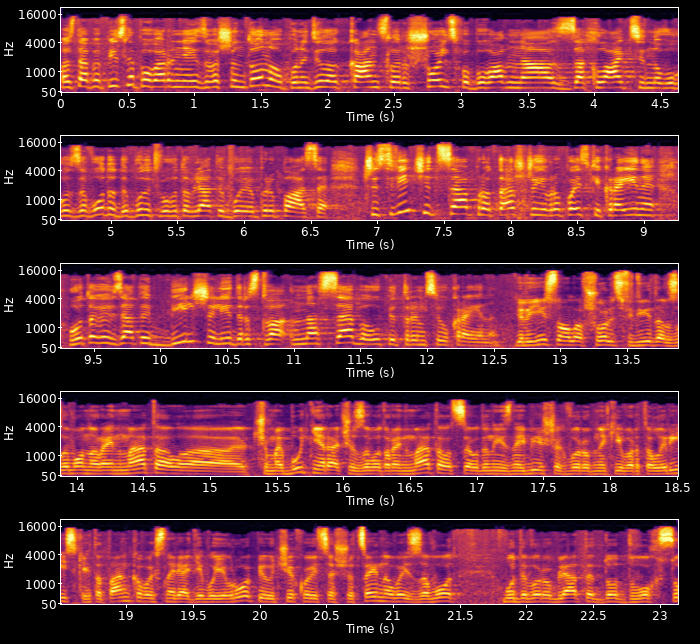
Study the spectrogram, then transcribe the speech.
Остапе, після повернення із Вашингтона у понеділок канцлер Шольц побував на закладці нового заводу, де будуть виготовляти боєприпаси. Чи свідчить це про те, що європейські країни готові взяти більше лідерства на себе у підтримці України? Дійсно, Олаф Шольц відвідав завод Рейнметал. Чи майбутній радше завод Рейнметал це один із найбільших виробників артилерійських та танкових снарядів у Європі. Очікується, що цей новий завод буде виробляти до 200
